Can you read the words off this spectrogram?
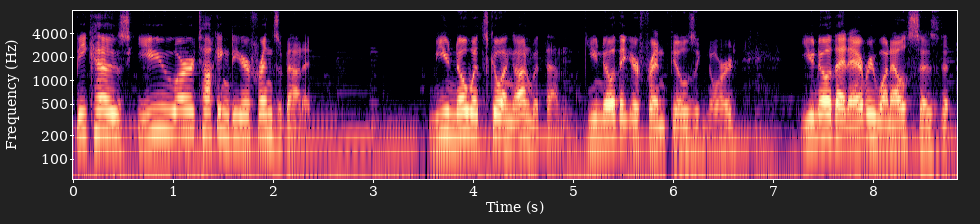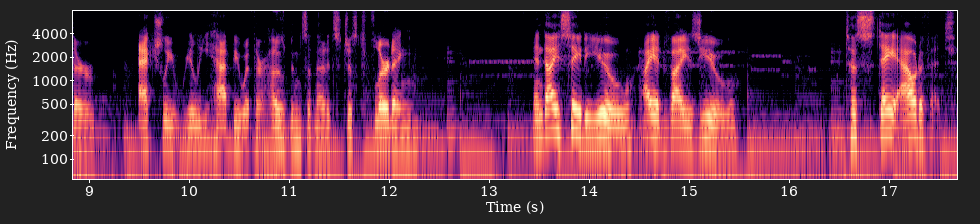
because you are talking to your friends about it. You know what's going on with them. You know that your friend feels ignored. You know that everyone else says that they're actually really happy with their husbands and that it's just flirting. And I say to you, I advise you to stay out of it.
